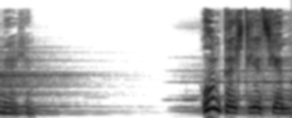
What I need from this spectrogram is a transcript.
Märchen. Rumpelstilzchen.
